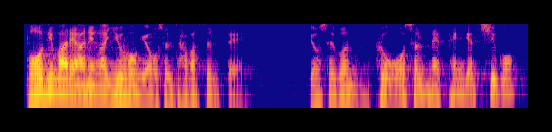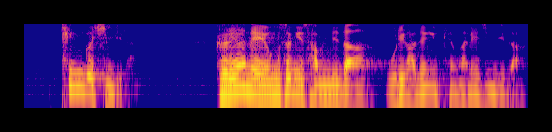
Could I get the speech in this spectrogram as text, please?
보디발의 아내가 유혹의 옷을 잡았을 때 요셉은 그 옷을 내팽개치고 튄 것입니다. 그래야 내 영성이 삽니다. 우리 가정이 평안해집니다.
